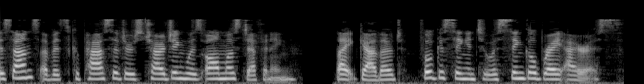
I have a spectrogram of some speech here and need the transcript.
The sounds of its capacitors charging was almost deafening. Light gathered, focusing into a single bright iris.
